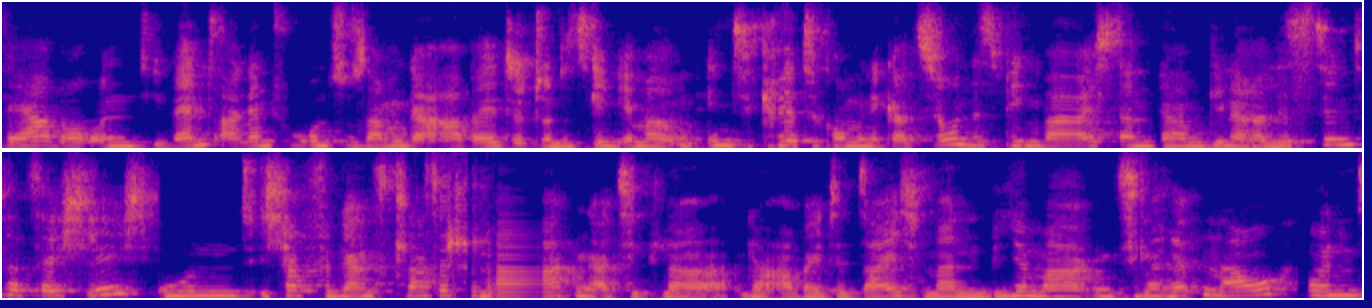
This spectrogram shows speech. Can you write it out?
Werbe- und Eventagenturen zusammengearbeitet und es ging immer um integrierte Kommunikation. Deswegen war ich dann ähm, Generalistin tatsächlich und ich habe für ganz klassische Markenartikler gearbeitet, Deichmann, Biermarken, Zigaretten auch. Und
